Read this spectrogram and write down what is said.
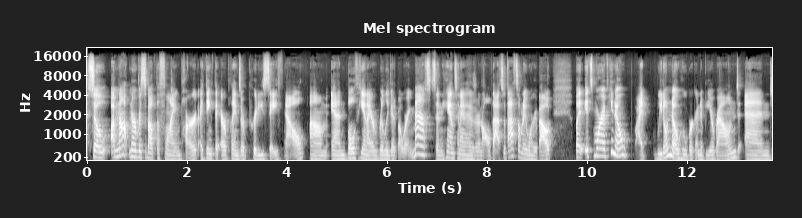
so I'm not nervous about the flying part. I think the airplanes are pretty safe now. Um, and both he and I are really good about wearing masks and hand sanitizer and all that. So that's something I worry about. But it's more of, you know, I we don't know who we're going to be around. And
